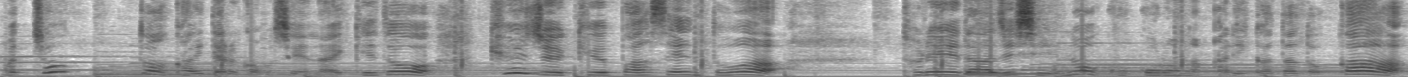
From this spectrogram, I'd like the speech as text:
まあ、ちょっとは書いてあるかもしれないけど99%はトレーダー自身の心の在り方とか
